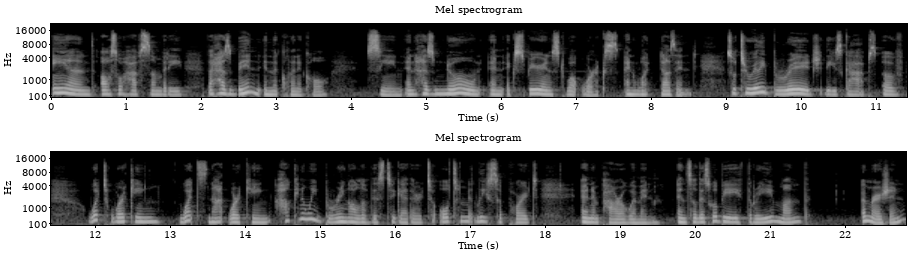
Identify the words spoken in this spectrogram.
and also have somebody that has been in the clinical scene and has known and experienced what works and what doesn't. So, to really bridge these gaps of what's working, what's not working, how can we bring all of this together to ultimately support and empower women? And so this will be a three month immersion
